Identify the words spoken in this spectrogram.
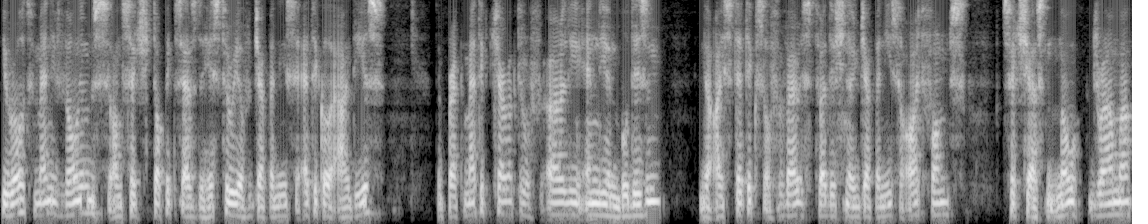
He wrote many volumes on such topics as the history of Japanese ethical ideas, the pragmatic character of early Indian Buddhism, the aesthetics of various traditional Japanese art forms, such as Noh drama,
